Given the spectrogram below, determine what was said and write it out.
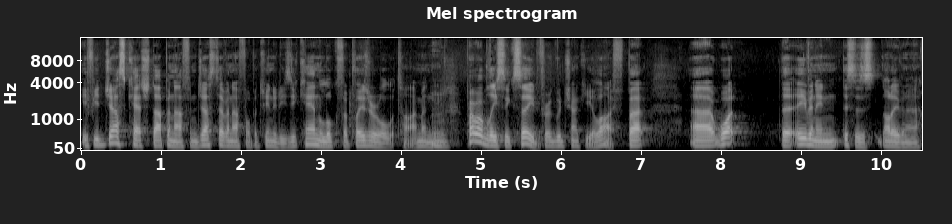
if you just catched up enough and just have enough opportunities, you can look for pleasure all the time and mm. probably succeed for a good chunk of your life. But uh, what the, even in this is not even a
